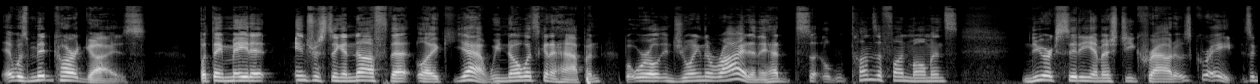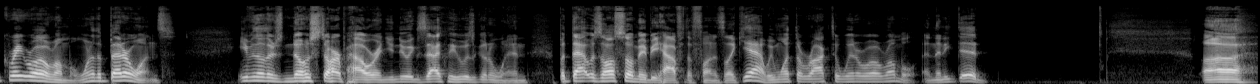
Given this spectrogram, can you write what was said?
it was mid card guys, but they made it interesting enough that like, yeah, we know what's going to happen, but we're enjoying the ride. And they had so, tons of fun moments. New York City MSG crowd, it was great. It's a great Royal Rumble, one of the better ones. Even though there's no star power and you knew exactly who was going to win, but that was also maybe half of the fun. It's like, yeah, we want The Rock to win a Royal Rumble, and then he did. Uh,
